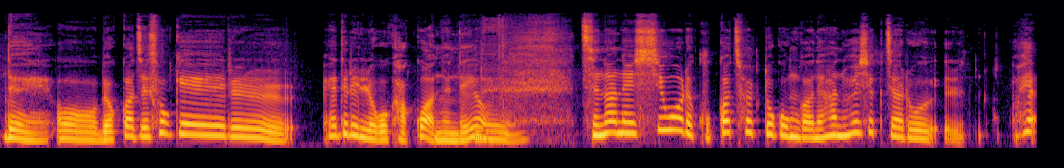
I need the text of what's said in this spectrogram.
네, 어, 몇 가지 소개를 해드리려고 갖고 왔는데요. 네. 지난해 10월에 국가철도 공간의 한 회식 자로 회,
